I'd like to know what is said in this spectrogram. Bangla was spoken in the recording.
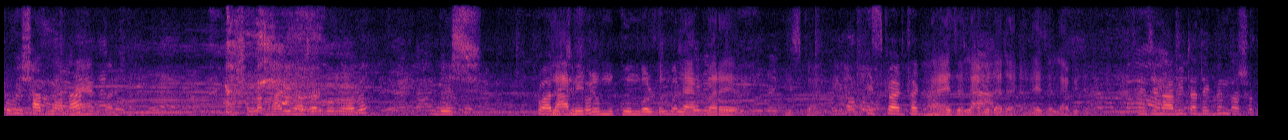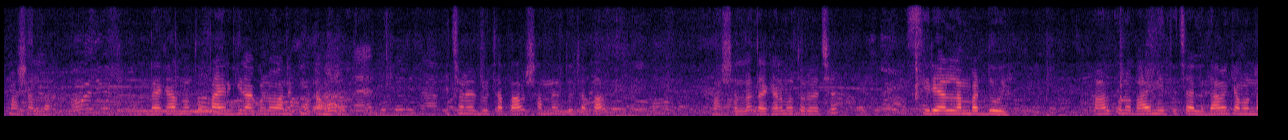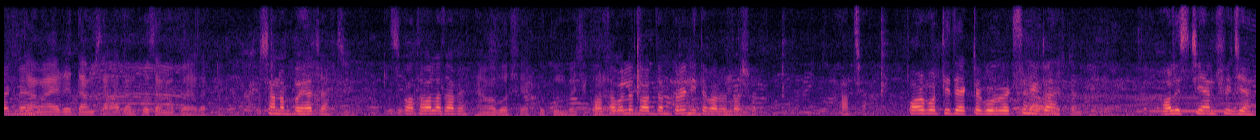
খুবই স্বাদ না? না একবারে সামনে মাসাল্লাহ ভারী মাজার গরু হবে। বেশ কোয়ালিটি কুম্বল টুম্বল একবারে স্কোয়ার। স্কোয়ার থাকবে। হ্যাঁ এই যে লাভিটা দেখেন এই যে লাভিটা। এই যে নাভিটা দেখবেন দর্শক মাসাল্লাহ দেখার মতো পায়ের গিরাগুলো অনেক মোটা মোটা পিছনের দুইটা পাও সামনের দুইটা পাও। মাসাল্লাহ দেখার মতো রয়েছে। সিরিয়াল নাম্বার দুই। আমার কোনো ভাই নিতে চাইলে দামে কেমন রাখবেন? আমার দাম চা দাম পঁচানব্বই হাজার টাকা। পঁচানব্বই হাজার। কিছু কথা বলা যাবে? হ্যাঁ অবশ্যই একটু কম বেশি কথা বলে দরদাম করে নিতে পারবে দর্শক। আচ্ছা পরবর্তীতে একটা গরু রাখছেন এটা হলিস্টিয়ান ফিজিয়ান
